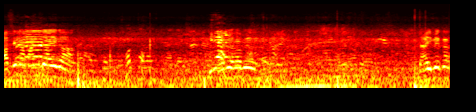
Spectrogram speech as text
हसीना मान जाएगा टाई बेकर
